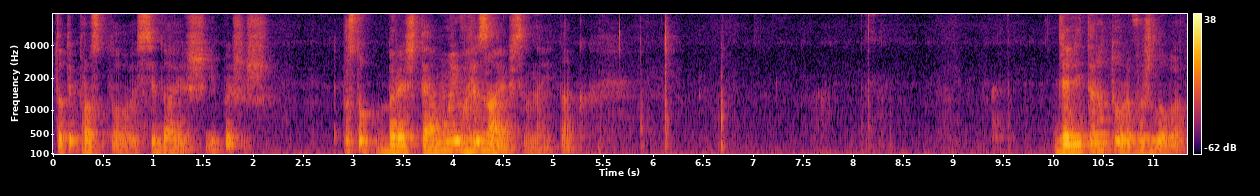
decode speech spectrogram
то ти просто сідаєш і пишеш. Ти просто береш тему і вгризаєшся в неї, так? Для літератури важливо,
